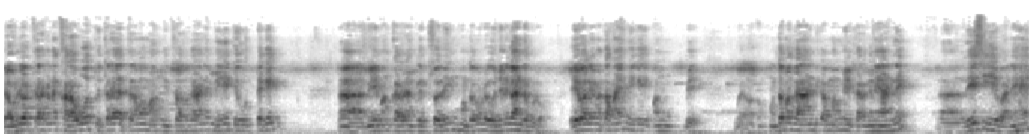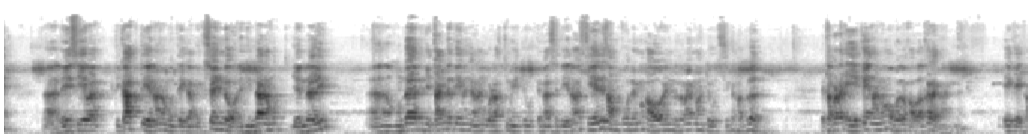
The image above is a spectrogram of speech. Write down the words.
download කරගෙන කරවුවොත් විතරයි අතරම මම විශ්වාස කරන්නේ මේ ටියුට් එකෙන් මේ මම කරන ක්ලිප්ස් වලින් හොඳම ප්‍රයෝජන ගන්න පුළුවන්. ඒ වගේම තමයි මේකේ මම මේ හොඳම ගණන් ටික මම මේ කරගෙන යන්නේ. ලේසි ඒවා නැහැ. ලේසි ඒවා ටිකක් තියෙනවා. නමුත් ඒක මික්ස් වෙන්න ඕනේ. හින්දා නමුත් ජෙනරලි හොඳ හිතන්න තියෙන ගණන් ගොඩක් මේ ටියුට් එක ඇස්සේ තියෙනවා. සියලු සම්පූර්ණයෙන්ම කවර් වෙන්න තමයි මම ටියුට්ස් එක හදලා එතකොට ඒකෙන් අනුව ඔයගොල්ලෝ කවර් කරගන්න. ඒක එකක්.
